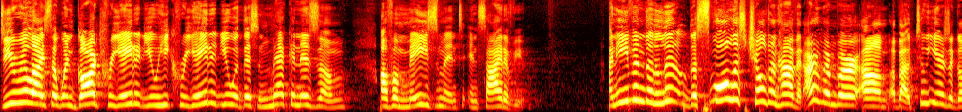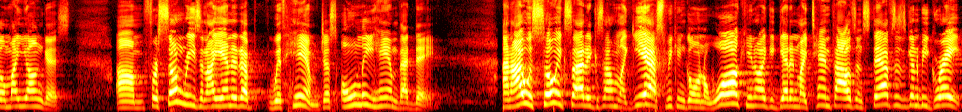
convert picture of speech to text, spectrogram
Do you realize that when God created you, He created you with this mechanism of amazement inside of you? And even the, little, the smallest children have it. I remember um, about two years ago, my youngest, um, for some reason, I ended up with him, just only him that day. And I was so excited because I'm like, yes, we can go on a walk. You know, I could get in my 10,000 steps. This is going to be great.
